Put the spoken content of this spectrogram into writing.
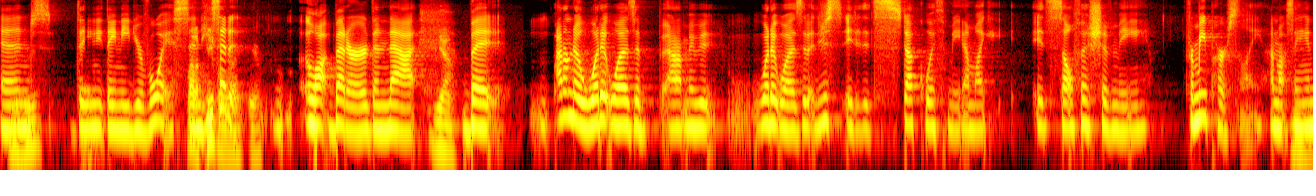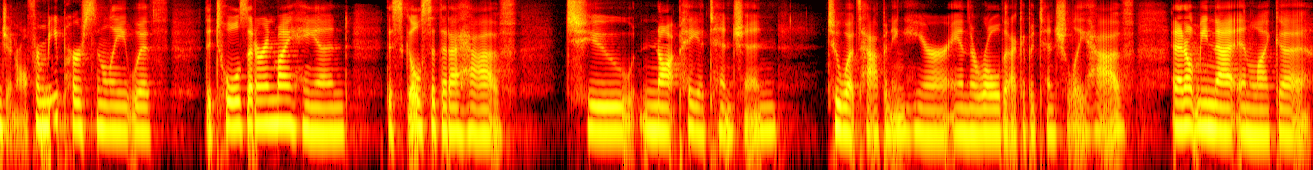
and mm-hmm. they, they need your voice. And he said like it you. a lot better than that. Yeah. But I don't know what it was, about maybe what it was. It just, it, it stuck with me. I'm like, it's selfish of me, for me personally. I'm not saying mm. in general, for me personally, with the tools that are in my hand, the skill set that I have to not pay attention to what's happening here and the role that I could potentially have. And I don't mean that in like a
